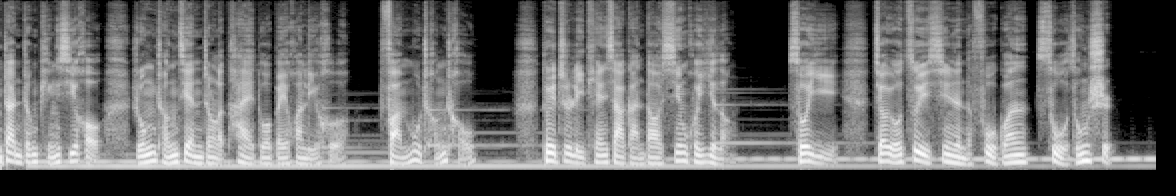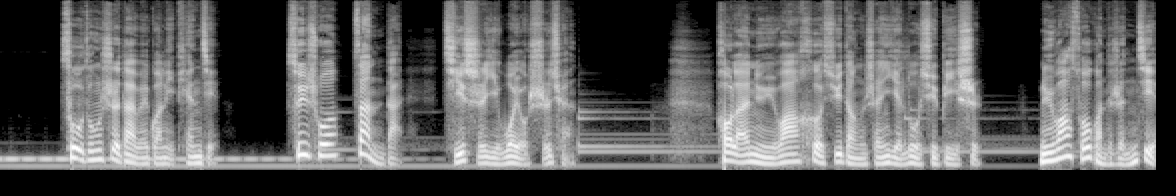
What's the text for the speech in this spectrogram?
战争平息后，荣成见证了太多悲欢离合、反目成仇，对治理天下感到心灰意冷，所以交由最信任的副官肃宗室。肃宗室代为管理天界，虽说暂代，其实已握有实权。后来，女娲、贺虚等神也陆续避世。女娲所管的人界，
